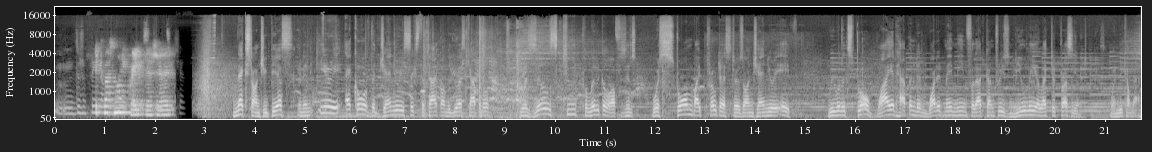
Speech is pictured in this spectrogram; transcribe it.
It was my great pleasure. Next on GPS, in an eerie echo of the January 6th attack on the U.S. Capitol, Brazil's key political offices were stormed by protesters on January 8th. We will explore why it happened and what it may mean for that country's newly elected president when we come back.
